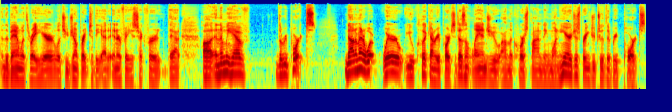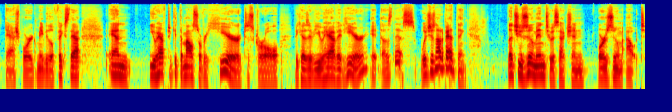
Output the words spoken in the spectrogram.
The bandwidth right here lets you jump right to the edit interface, check for that. Uh, and then we have the reports. Now, no matter what where you click on reports, it doesn't land you on the corresponding one here. It just brings you to the reports dashboard. Maybe they'll fix that. And you have to get the mouse over here to scroll because if you have it here, it does this, which is not a bad thing. Lets you zoom into a section or zoom out.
